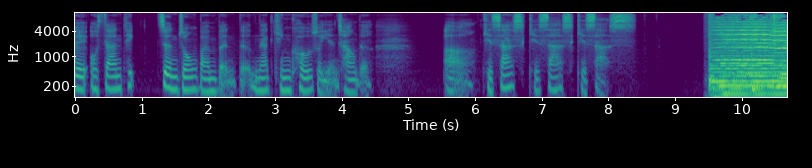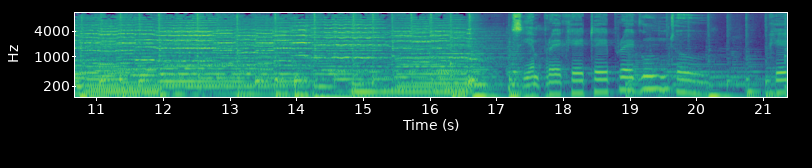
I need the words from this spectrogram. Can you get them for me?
最 authentic 正宗版本的 Nat King Cole 所演唱的，呃，Quizás Quizás Quizás。Siempre que te pregunto que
